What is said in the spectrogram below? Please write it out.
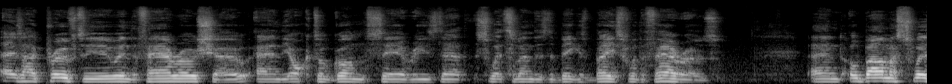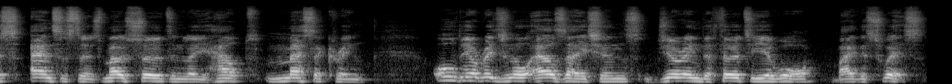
As I proved to you in the Pharaoh show and the Octagon series that Switzerland is the biggest base for the Pharaohs. And Obama's Swiss ancestors most certainly helped massacring all the original Alsatians during the Thirty Year War by the Swiss,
